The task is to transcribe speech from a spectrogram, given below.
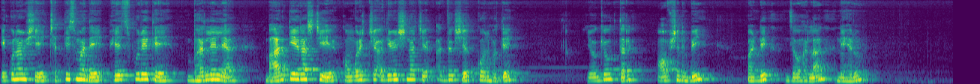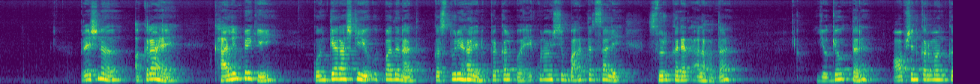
एकोणावीसशे छत्तीसमध्ये फेजपूर येथे भरलेल्या भारतीय राष्ट्रीय काँग्रेसच्या अधिवेशनाचे अध्यक्ष कोण होते? योग्य उत्तर ऑप्शन बी पंडित जवाहरलाल नेहरू. प्रश्न अकरा आहे खालीलपैकी कोणत्या राष्ट्रीय उत्पादनात कस्तुरी हरिण प्रकल्प एकोणावीसशे बहात्तर साली सुरू करण्यात आला होता? योग्य उत्तर ऑप्शन क्रमांक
